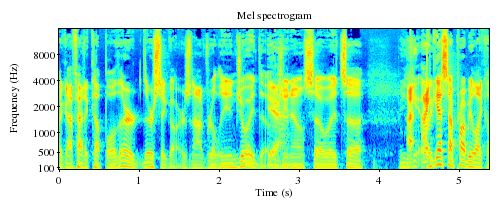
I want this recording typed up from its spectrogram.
like I've had a couple of their their cigars and I've really enjoyed those Yeah. you know so it's uh You I, get, I guess I probably like a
